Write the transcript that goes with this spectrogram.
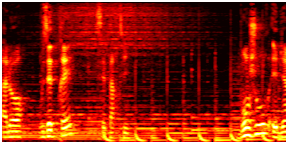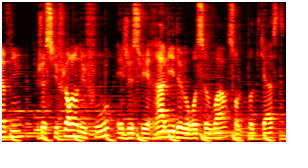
Alors, vous êtes prêts? C'est parti Bonjour et bienvenue, je suis Florian Dufour et je suis ravi de vous recevoir sur le podcast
